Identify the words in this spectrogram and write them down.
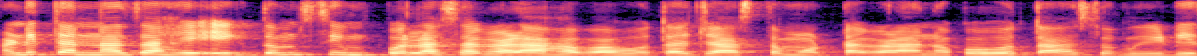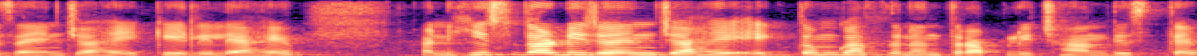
आणि त्यांना जो आहे एकदम सिंपल असा गळा हवा होता. जास्त मोठा गळा नको होता. सो मी डिझाईन जी आहे केलेली आहे. आणि ही सुद्धा डिझाईन जी आहे एकदम घातल्यानंतर आपली छान दिसते.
